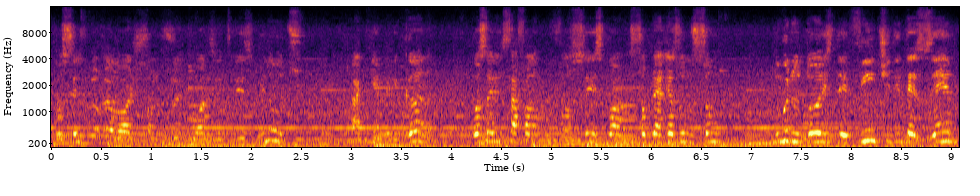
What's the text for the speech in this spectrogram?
com vocês, meu relógio são 18 horas e 13 minutos, aqui em Americana. Gostaria de estar falando com vocês sobre a resolução número 2 de 20 de dezembro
